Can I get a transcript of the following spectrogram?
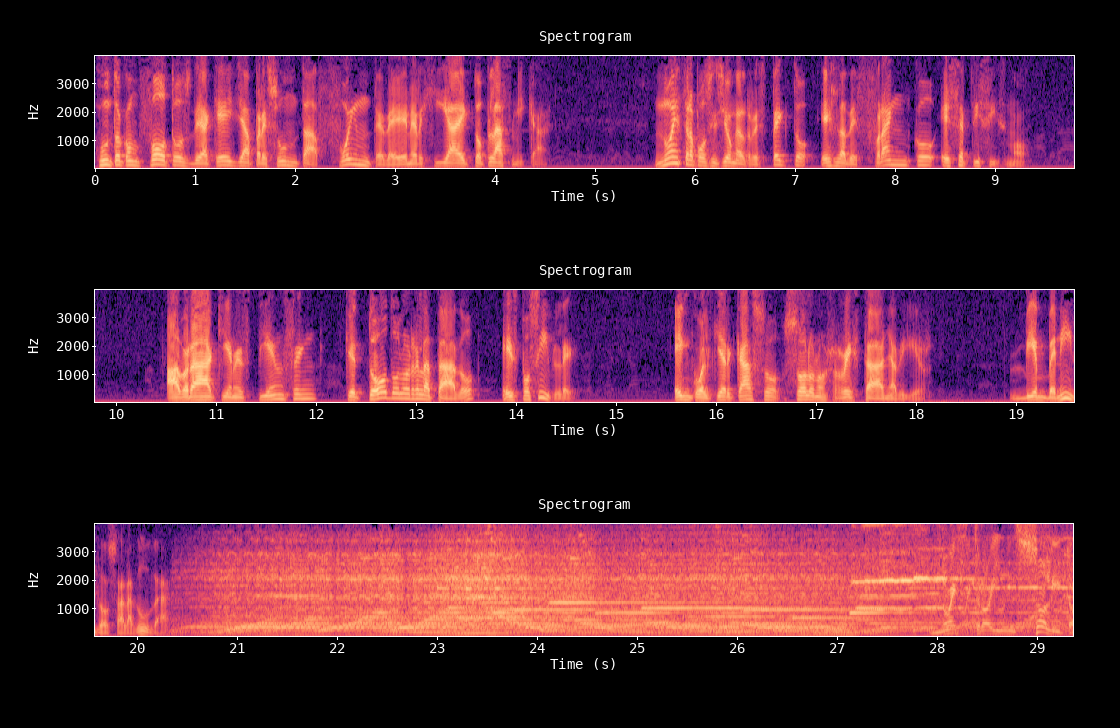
junto con fotos de aquella presunta fuente de energía ectoplásmica. Nuestra posición al respecto es la de franco escepticismo. Habrá quienes piensen que todo lo relatado es posible. En cualquier caso, solo nos resta añadir. Bienvenidos a la duda. Nuestro insólito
